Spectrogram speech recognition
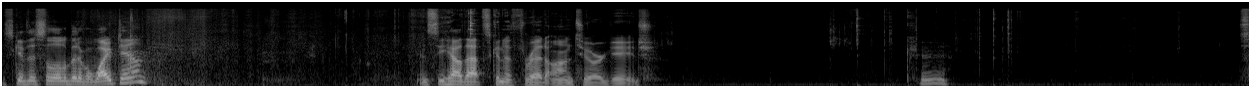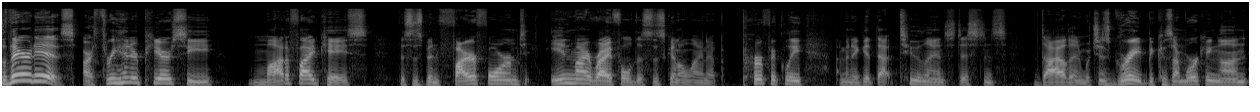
Let's give this a little bit of a wipe down and see how that's going to thread onto our gauge. Okay. So there it is, our 300 PRC modified case. This has been fire formed in my rifle. This is going to line up perfectly. I'm going to get that to-lands distance dialed in, which is great because I'm working on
